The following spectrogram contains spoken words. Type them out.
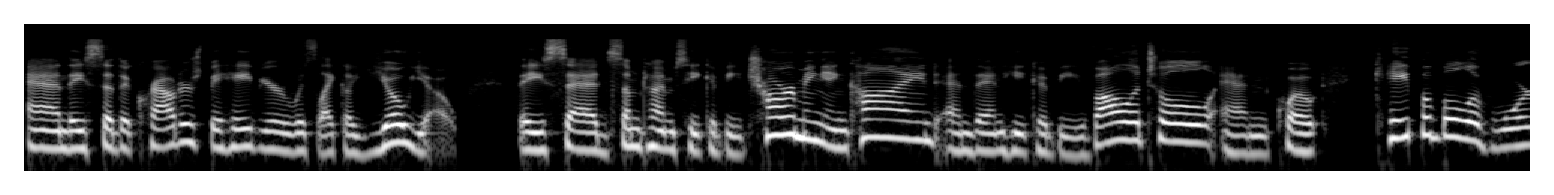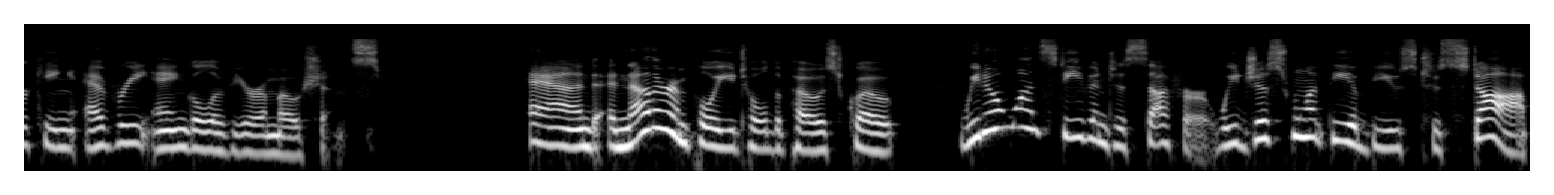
And they said that Crowder's behavior was like a yo yo. They said sometimes he could be charming and kind, and then he could be volatile and, quote, capable of working every angle of your emotions. And another employee told the Post, quote, we don't want Steven to suffer. We just want the abuse to stop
